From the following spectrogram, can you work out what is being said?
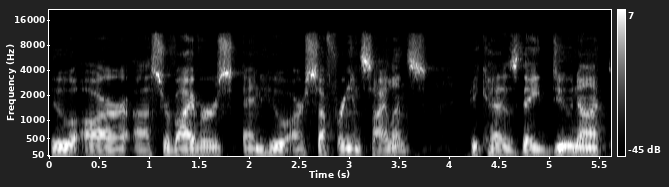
who are uh, survivors and who are suffering in silence because they do not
